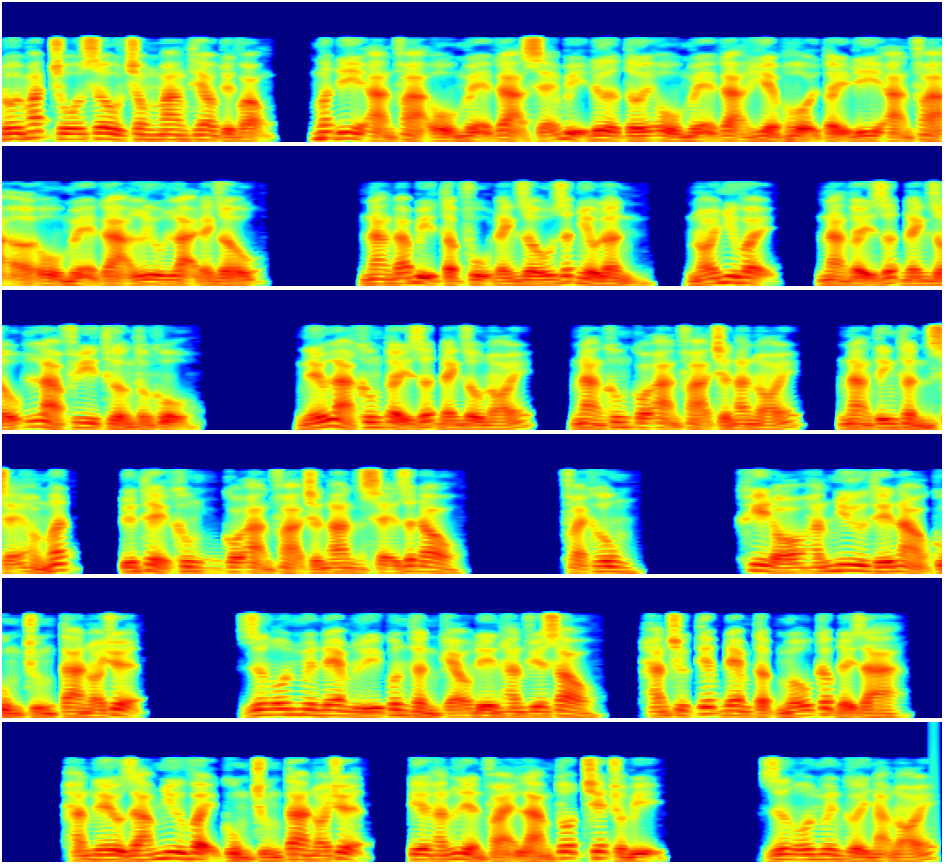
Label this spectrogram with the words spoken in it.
Đôi mắt chỗ sâu trong mang theo tuyệt vọng, mất đi ạn phả ổ mẹ gạ sẽ bị đưa tới ổ mẹ gạ hiệp hội tẩy đi ạn phả ở ổ mẹ gạ lưu lại đánh dấu. Nàng đã bị tập phụ đánh dấu rất nhiều lần, nói như vậy, nàng tẩy rất đánh dấu là phi thường thống khổ. Nếu là không tẩy rất đánh dấu nói, nàng không có ạn phả chấn an nói, nàng tinh thần sẽ hỏng mất, tuyến thể không có ạn phả chấn an sẽ rất đau. Phải không? Khi đó hắn như thế nào cùng chúng ta nói chuyện? Dương ôn nguyên đem lý quân thần kéo đến hắn phía sau, hắn trực tiếp đem tập mẫu cấp đẩy ra hắn nếu dám như vậy cùng chúng ta nói chuyện, kia hắn liền phải làm tốt chết chuẩn bị. Dương ôn nguyên cười nhạo nói.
